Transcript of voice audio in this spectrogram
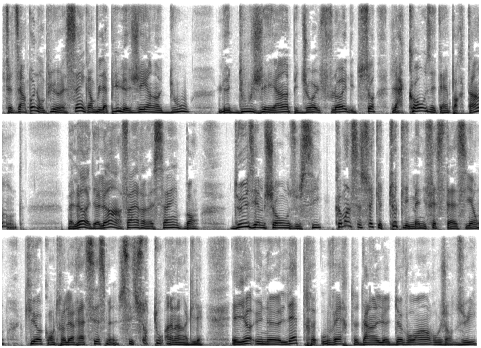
faites-en pas non plus un saint. Quand vous l'appelez le géant doux, le doux géant, puis George Floyd et tout ça, la cause est importante. Mais là, de là en faire un saint, bon, Deuxième chose aussi, comment ça se fait que toutes les manifestations qu'il y a contre le racisme, c'est surtout en anglais? Et il y a une lettre ouverte dans le Devoir aujourd'hui,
